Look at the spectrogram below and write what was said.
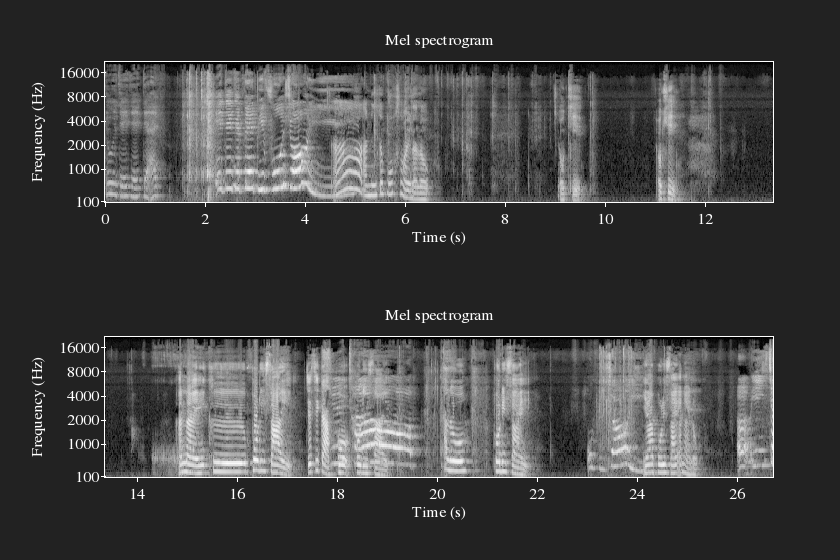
ดูเดเดเดเอเดเดเบบี้ฟูโยยอ่าอันนี้ก็ฟุกซอยละลูกโอเคโอเค อันไหนคือโพลิไซเจสสิก้าโพโพลิไซฮัลโหลโพลิไซโอ้ยโยยยาโพลิไซอันไหนลูกเอออีใจ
